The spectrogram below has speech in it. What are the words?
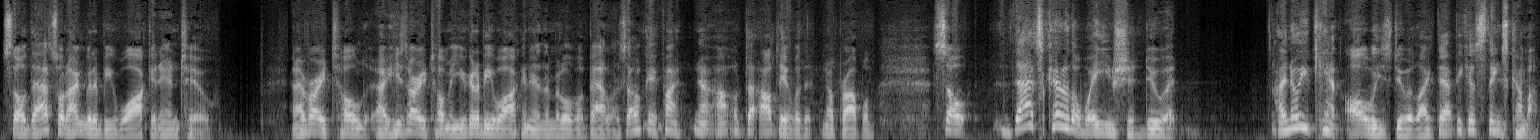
So that's what I'm going to be walking into. And I've already told, uh, he's already told me, you're going to be walking in the middle of a battle. I said, okay, fine. No, I'll, I'll deal with it. No problem. So that's kind of the way you should do it. I know you can't always do it like that because things come up.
